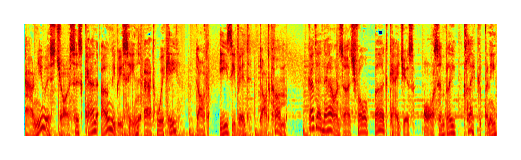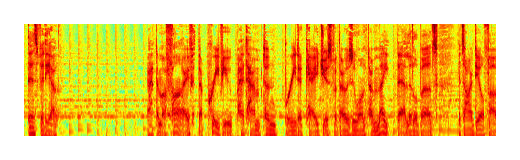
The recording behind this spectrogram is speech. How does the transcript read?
Our newest choices can only be seen at wiki.ezvid.com. Go there now and search for bird cages or simply click beneath this video. At number 5, the Prevue Pet Hampton breeder cage is for those who want to mate their little birds. It's ideal for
